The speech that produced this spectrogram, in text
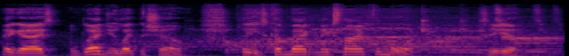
Hey guys, I'm glad you liked the show. Please come back next time for more. See ya.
